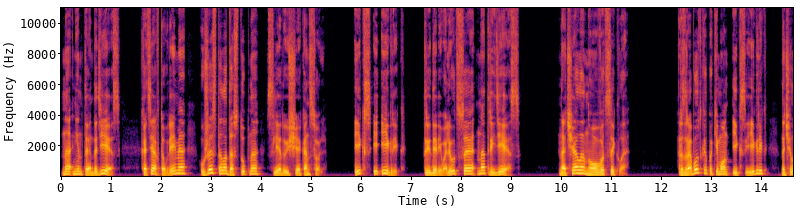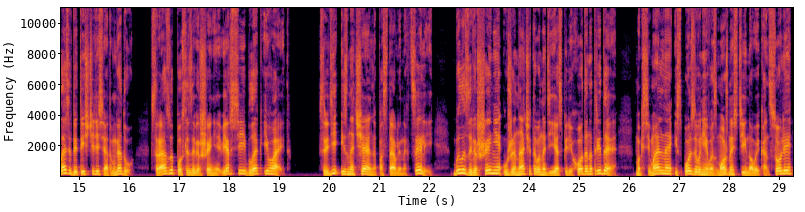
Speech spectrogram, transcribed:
на Nintendo DS, хотя в то время уже стала доступна следующая консоль. X и Y. 3D-революция на 3DS. Начало нового цикла. Разработка Pokemon X и Y началась в 2010 году, сразу после завершения версии Black и White. Среди изначально поставленных целей было завершение уже начатого на DS перехода на 3D, максимальное использование возможностей новой консоли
